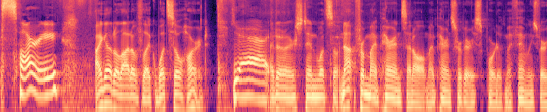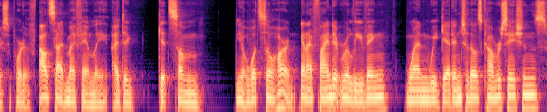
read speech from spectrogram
"Sorry." I got a lot of like, what's so hard? Yeah. I don't understand what's so not from my parents at all. My parents were very supportive. My family's very supportive. Outside my family, I did get some, you know, what's so hard? And I find it relieving when we get into those conversations.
